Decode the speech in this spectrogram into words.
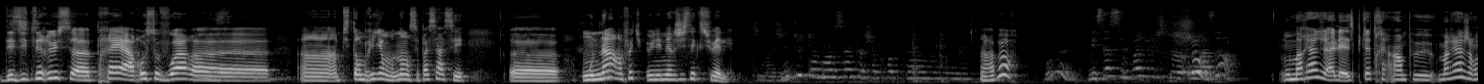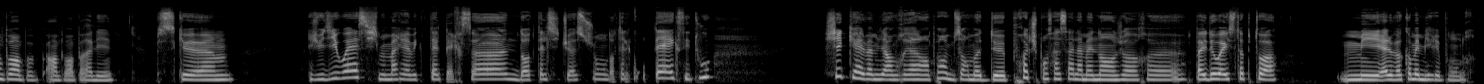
des utérus euh, prêts à recevoir euh, un, un petit embryon. Non, c'est pas ça. C'est euh, on a en fait une énergie sexuelle. T'imagines, tu tombes enceinte à chaque fois que t'as. Un rapport? Mais ça, c'est pas juste euh, au hasard. Au mariage, à l'aise, peut-être un peu. Mariage, on peut un peu, un peu en parler. Parce que euh, je lui dis, ouais, si je me marie avec telle personne, dans telle situation, dans tel contexte et tout. Je sais qu'elle va me dire, me regarder un peu en me disant en mode de, pourquoi tu penses à ça là maintenant Genre, euh, by the way, stop-toi. Mais elle va quand même y répondre.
